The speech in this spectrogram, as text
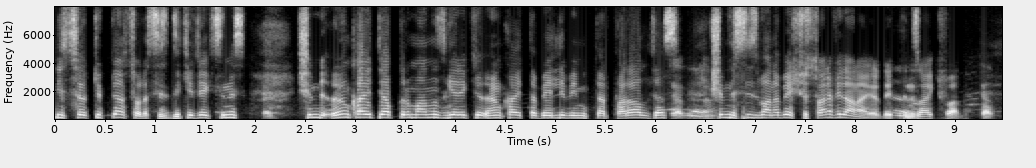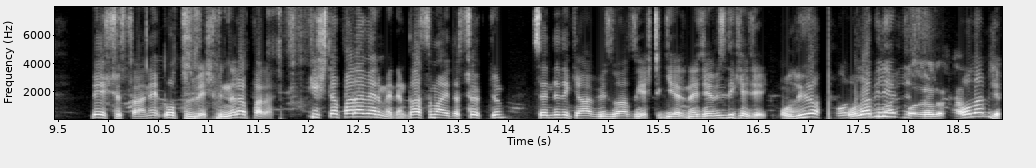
Biz söktükten sonra siz dikeceksiniz. Evet. Şimdi ön kayıt yaptırmanız gerekiyor. Ön kayıtta belli bir miktar para alacağız. Tabii. Evet. Şimdi siz bana 500 tane fidan ayırdı ettiniz Akif abi. Tabii. 500 tane 35 bin lira para. Hiç de para vermedin. Kasım ayında söktüm. Sen dedin ki abi biz vazgeçtik yerine ceviz dikecek. Oluyor. Olabilir. Olur olur. Tabii. Olabilir.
